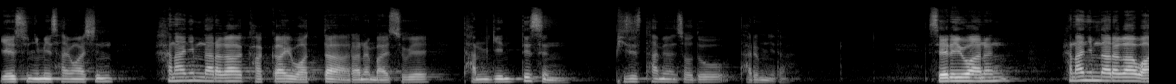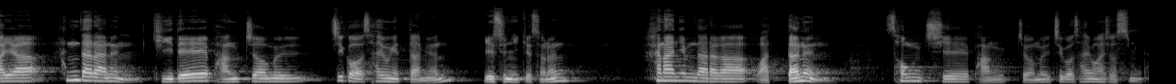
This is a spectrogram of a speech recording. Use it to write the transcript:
예수님이 사용하신 하나님 나라가 가까이 왔다라는 말 속에 담긴 뜻은 비슷하면서도 다릅니다. 세례 요한은 하나님 나라가 와야 한다라는 기대의 방점을 찍어 사용했다면 예수님께서는 하나님 나라가 왔다는 성취의 방점을 찍어 사용하셨습니다.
